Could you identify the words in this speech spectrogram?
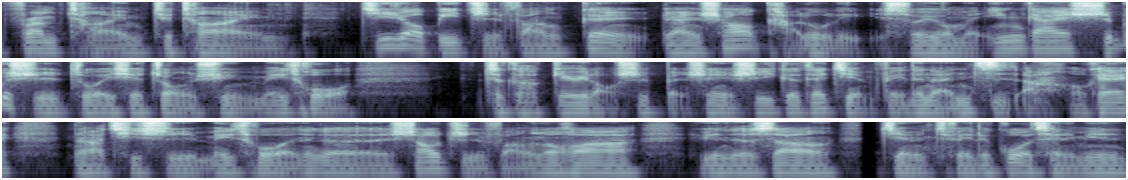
from time to time。肌肉比脂肪更燃烧卡路里，所以我们应该时不时做一些重训。没错。这个 Gary 老师本身也是一个在减肥的男子啊，OK？那其实没错，那个烧脂肪的话，原则上减肥的过程里面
